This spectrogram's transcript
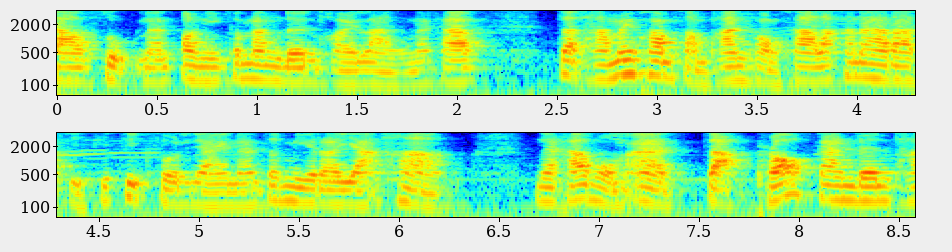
ดาวศุกร์นั้นตอนนี้กำลังเดินถอยหลังนะครับ จะทำให้ความสัมพันธ์ของชาวลัคนาราศีพิจิกส่วนใหญ่นั้นจะมีระยะห่างนะครับผมอาจจะเพราะการเดินท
